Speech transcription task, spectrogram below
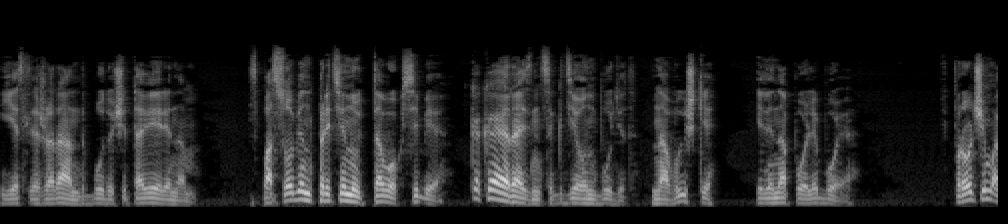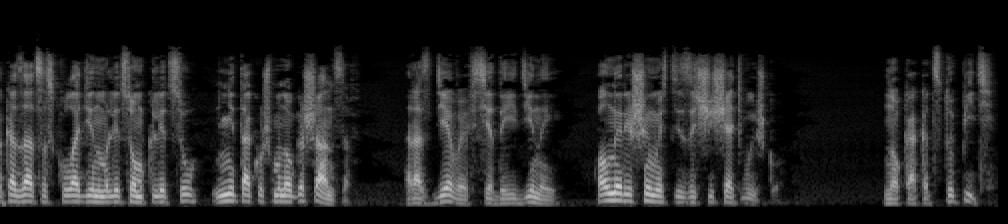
Если же Ранд, будучи таверином, способен притянуть того к себе, какая разница, где он будет, на вышке или на поле боя? Впрочем, оказаться с Куладином лицом к лицу не так уж много шансов, раз девы все до единой полны решимости защищать вышку. Но как отступить,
